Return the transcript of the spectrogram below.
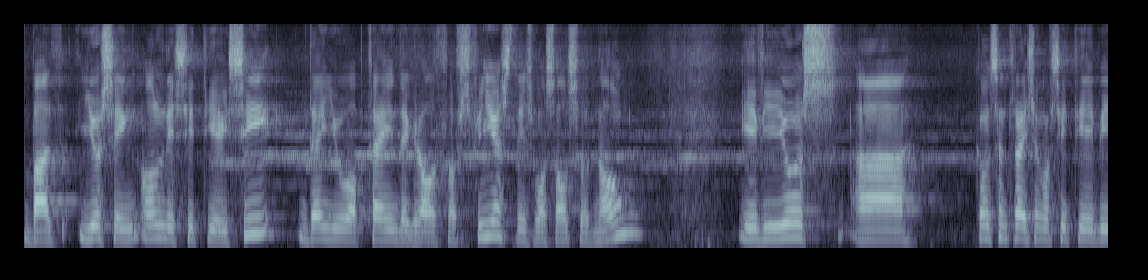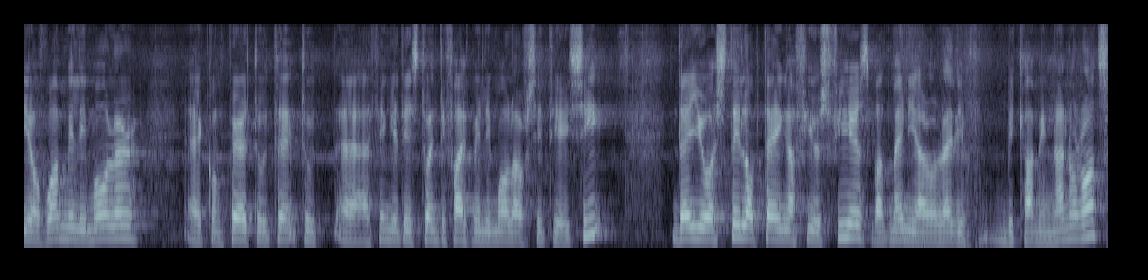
But using only CTAC, then you obtain the growth of spheres. This was also known. If you use a concentration of CTAB of 1 millimolar uh, compared to, to uh, I think it is 25 millimolar of CTAC. then you are still obtaining a few spheres, but many are already becoming nanorods.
